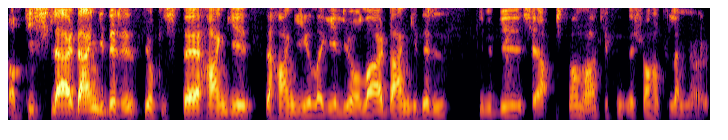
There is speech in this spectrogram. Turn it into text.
afişlerden gideriz yok işte hangi size hangi yıla geliyorlardan gideriz gibi bir şey yapmıştım ama kesinlikle şu an hatırlamıyorum.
